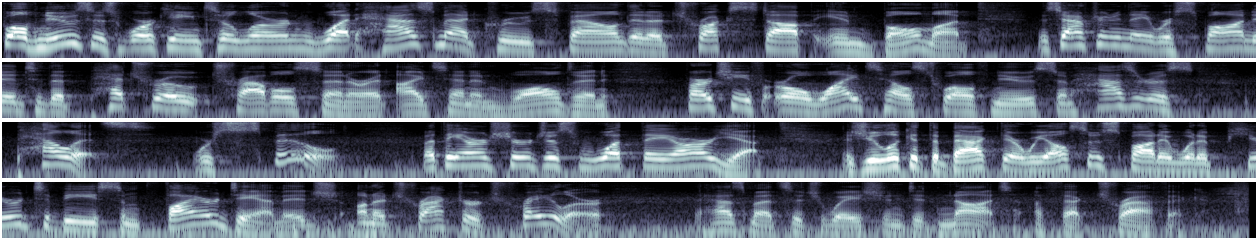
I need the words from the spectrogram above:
12 News is working to learn what hazmat crews found at a truck stop in Beaumont. This afternoon, they responded to the Petro Travel Center at I-10 in Walden. Fire Chief Earl White tells 12 News some hazardous pellets were spilled, but they aren't sure just what they are yet. As you look at the back there, we also spotted what appeared to be some fire damage on a tractor trailer. The hazmat situation did not affect traffic.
